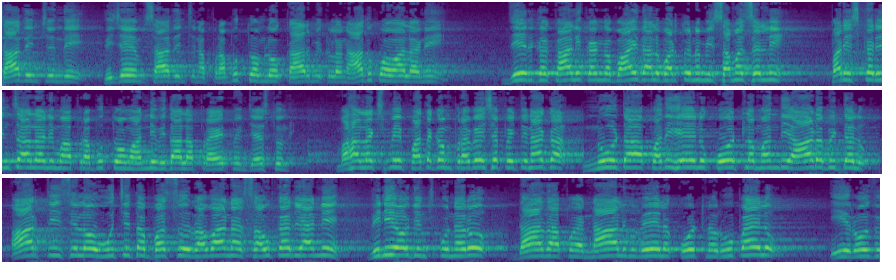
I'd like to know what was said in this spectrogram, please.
సాధించింది. విజయం సాధించిన ప్రభుత్వంలో కార్మికులను ఆదుకోవాలని దీర్ఘకాలికంగా వాయిదాలు పడుతున్న మీ సమస్యల్ని పరిష్కరించాలని మా ప్రభుత్వం అన్ని విధాల ప్రయత్నం చేస్తుంది. మహాలక్ష్మి పథకం ప్రవేశపెట్టినాక నూట పదిహేను కోట్ల మంది ఆడబిడ్డలు ఆర్టీసీలో ఉచిత బస్సు రవాణా సౌకర్యాన్ని వినియోగించుకున్నారు. దాదాపుగా నాలుగు వేల కోట్ల రూపాయలు ఈరోజు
